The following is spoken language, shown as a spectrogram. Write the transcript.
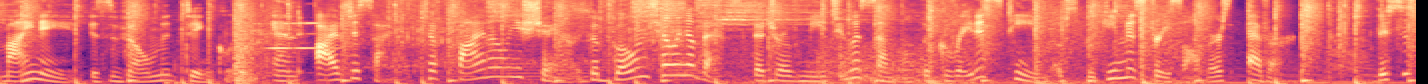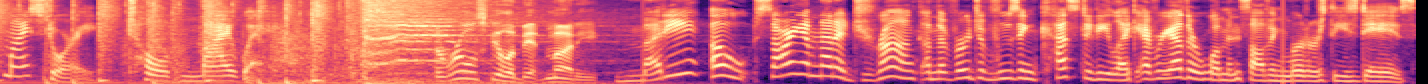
My name is Velma Dinkley, and I've decided to finally share the bone chilling events that drove me to assemble the greatest team of spooky mystery solvers ever. This is my story, told my way. The rules feel a bit muddy. Muddy? Oh, sorry, I'm not a drunk on the verge of losing custody like every other woman solving murders these days.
